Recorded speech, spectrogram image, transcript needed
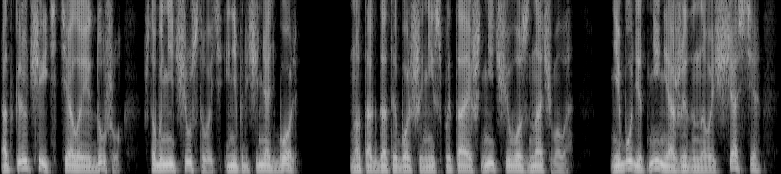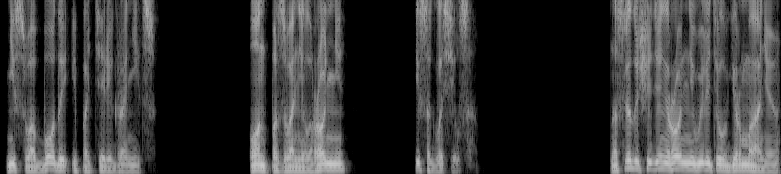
Отключить тело и душу — чтобы не чувствовать и не причинять боль. Но тогда ты больше не испытаешь ничего значимого. Не будет ни неожиданного счастья, ни свободы и потери границ. Он позвонил Ронни и согласился. На следующий день Ронни вылетел в Германию.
